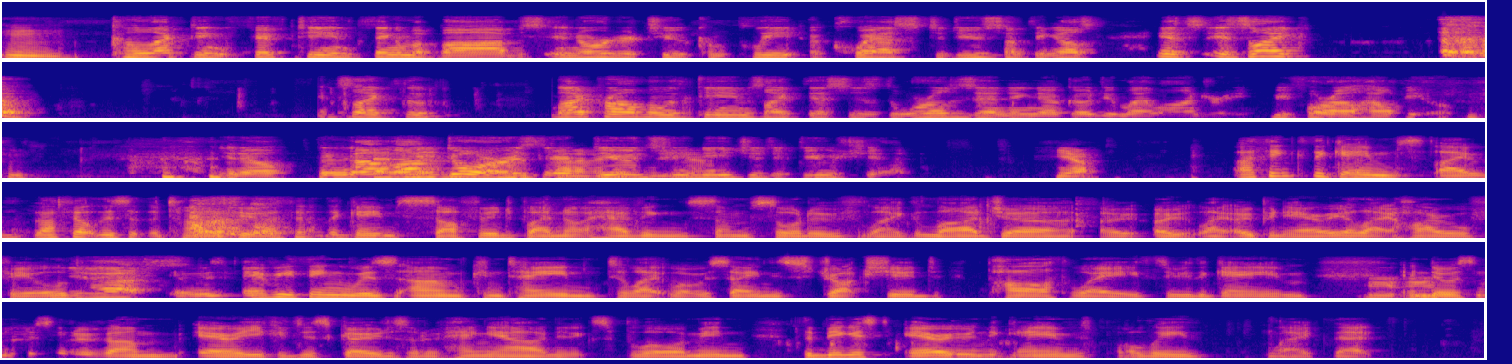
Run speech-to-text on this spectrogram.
mm, collecting 15 thingamabobs in order to complete a quest to do something else. It's it's like it's like the my problem with games like this is the world is ending. Now go do my laundry before I'll help you. you know, they're not locked doors. that is kind They're dudes who need you to do shit. I think the game's like I felt this at the time too. I felt the game suffered by not having some sort of like larger o- o- like open area like Hyrule Field. Yes. It was everything was um, contained to like what we're saying this structured pathway through the game, Mhm. and there was no sort of um, area you could just go to sort of hang out and explore. I mean, the biggest area in the game is probably like that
